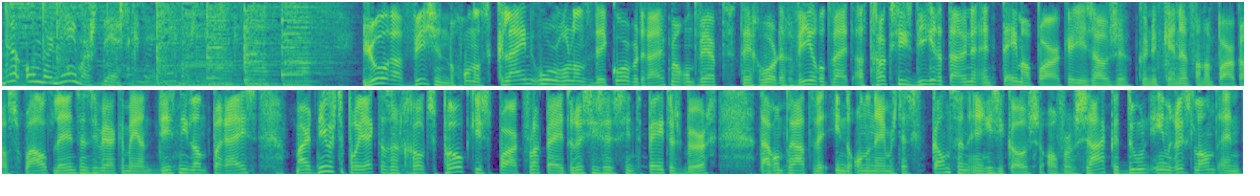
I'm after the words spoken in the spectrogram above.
De Ondernemersdesk. Jora Vision begon als klein oer-Hollands decorbedrijf, maar ontwerpt tegenwoordig wereldwijd attracties, dierentuinen en themaparken. Je zou ze kunnen kennen van een park als Wildlands en ze werken mee aan Disneyland Parijs. Maar het nieuwste project is een groot sprookjespark vlakbij het Russische Sint-Petersburg. Daarom praten we in de ondernemersdesk kansen en risico's over zaken doen in Rusland en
